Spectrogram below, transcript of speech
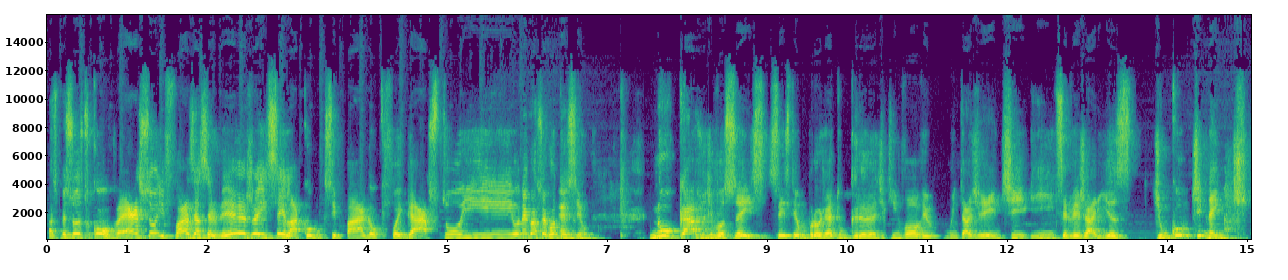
As pessoas conversam e fazem a cerveja e sei lá como que se paga o que foi gasto e o negócio aconteceu. É. No caso de vocês, vocês têm um projeto grande que envolve muita gente e cervejarias de um continente.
